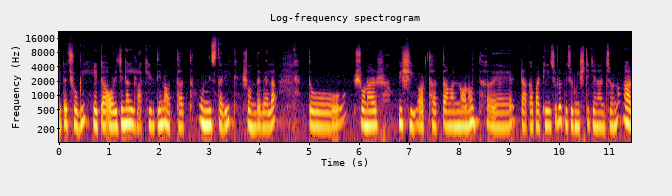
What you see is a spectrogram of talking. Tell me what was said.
এটা ছবি, এটা অরিজিনাল রাখির দিন, অর্থাৎ উনিশ তারিখ সন্ধ্যেবেলা তো সোনার পিসি, অর্থাৎ আমার ননদ টাকা পাঠিয়েছিল কিছু মিষ্টি কেনার জন্য, আর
